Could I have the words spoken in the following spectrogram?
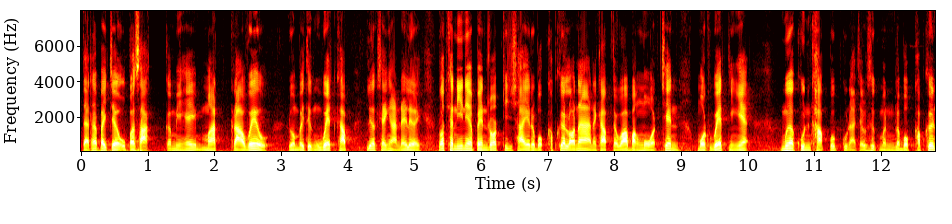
แต่ถ้าไปเจออุปสรรคก็มีให้มัด gravel รวมไปถึง wet ครับ เลือกใช้งานได้เลย รถคันนี้เนี่ยเป็นรถที่ใช้ระบบขับเคลื่อนล้อหน้านะครับ แต่ว่าบางโหมด เช่นโหมดเวทอย่างเงี้ย เมื่อคุณขับปุ๊บคุณอาจจะรู้สึกเหมือนระบบขับเคลื่อน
